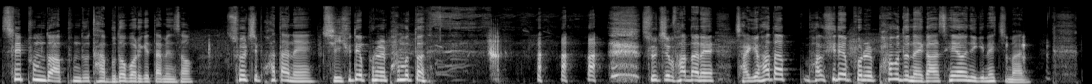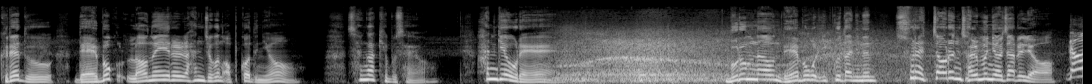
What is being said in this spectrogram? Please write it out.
슬픔도 아픔도 다 묻어버리겠다면서 술집 화단에 지 휴대폰을 파묻던 술집 화단에 자기 화다, 휴대폰을 파묻은 애가 세연이긴 했지만 그래도 내복 런웨이를 한 적은 없거든요. 생각해보세요. 한겨울에 무릎 나온 내복을 입고 다니는 술에 쩔은 젊은 여자를요. 너, 나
